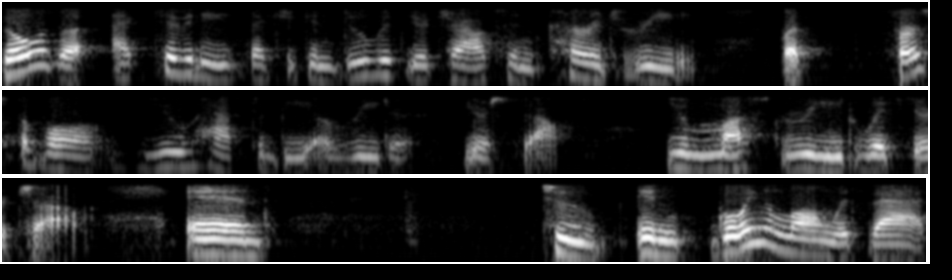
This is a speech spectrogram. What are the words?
Those are activities that you can do with your child to encourage reading. But first of all, you have to be a reader yourself. You must read with your child. And to in going along with that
